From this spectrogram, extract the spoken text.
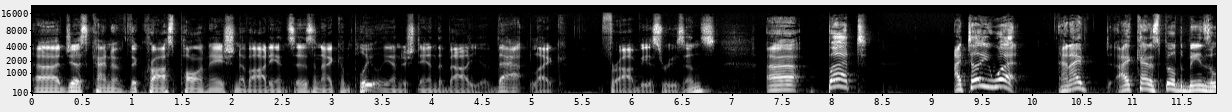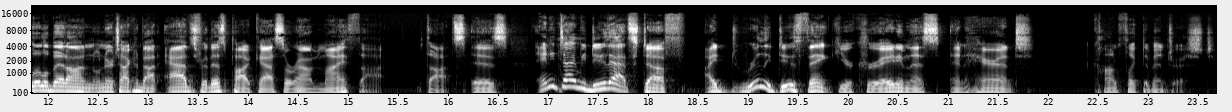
uh, just kind of the cross pollination of audiences, and I completely understand the value of that, like for obvious reasons. Uh, but I tell you what, and I I kind of spilled the beans a little bit on when we were talking about ads for this podcast around my thought thoughts is anytime you do that stuff, I really do think you're creating this inherent conflict of interest.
